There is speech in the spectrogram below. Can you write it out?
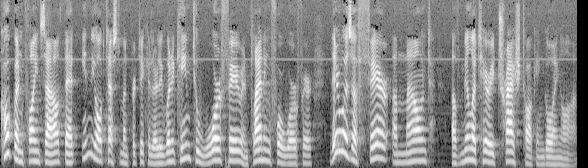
Copan points out that in the Old Testament, particularly, when it came to warfare and planning for warfare, there was a fair amount of military trash talking going on.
